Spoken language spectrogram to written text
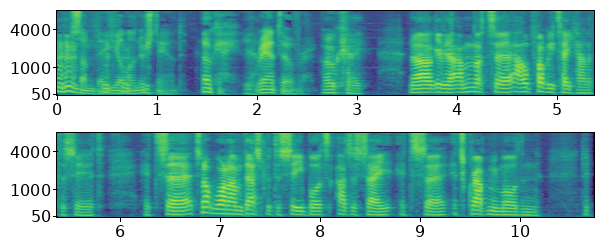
Someday you'll understand. Okay, rant over. Okay. No, I'll give you that. I'm not. Uh, I'll probably take Hannah to see it. It's uh, it's not one I'm desperate to see, but as I say, it's uh, it's grabbed me more than the,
